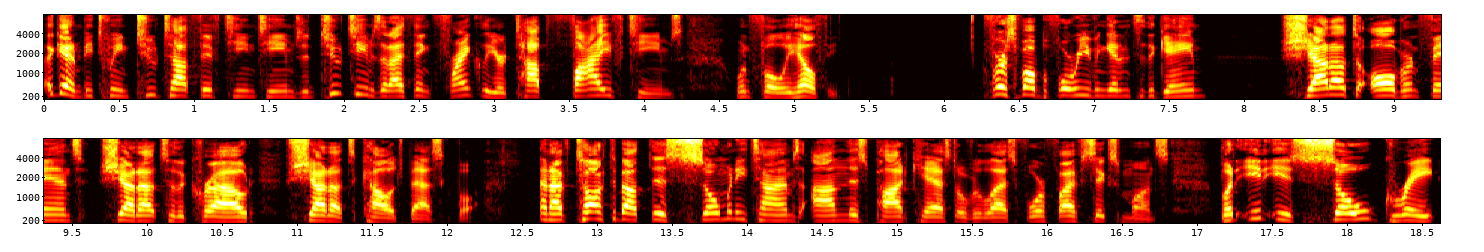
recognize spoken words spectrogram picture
Again, between two top 15 teams and two teams that I think, frankly, are top five teams when fully healthy. First of all, before we even get into the game, shout out to Auburn fans, shout out to the crowd, shout out to college basketball. And I've talked about this so many times on this podcast over the last four, five, six months, but it is so great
